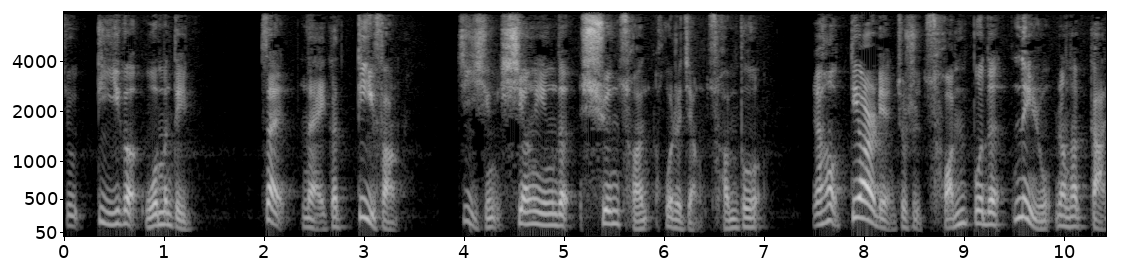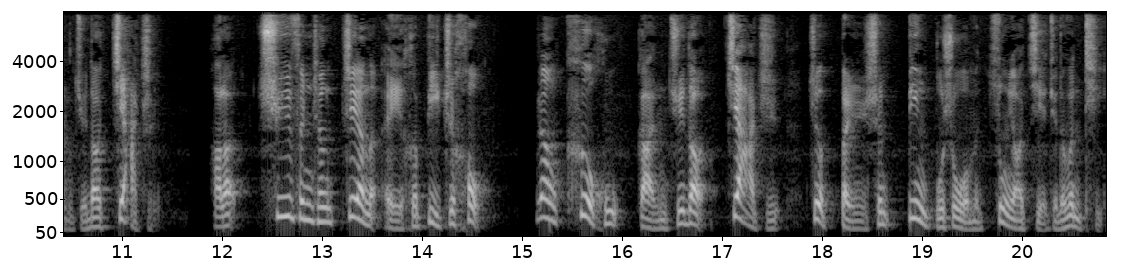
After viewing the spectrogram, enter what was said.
就第一个，我们得在哪个地方进行相应的宣传或者讲传播，然后第二点就是传播的内容让他感觉到价值。好了，区分成这样的 A 和 B 之后，让客户感觉到价值，这本身并不是我们重要解决的问题。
